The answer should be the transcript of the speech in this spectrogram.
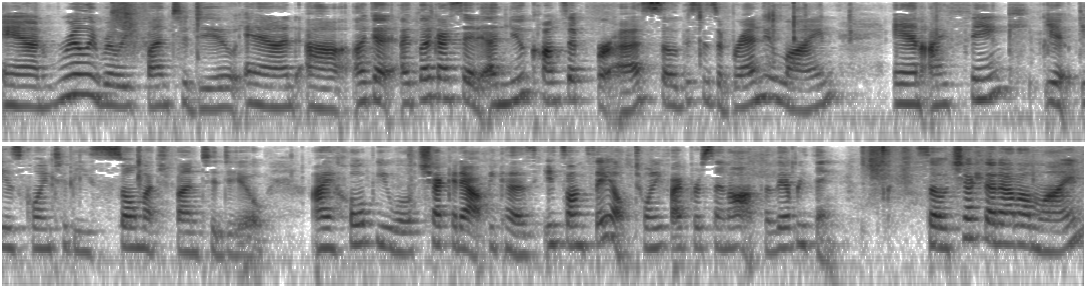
and really, really fun to do. And uh, like, I, like I said, a new concept for us. So this is a brand new line and I think it is going to be so much fun to do. I hope you will check it out because it's on sale, 25% off of everything. So check that out online.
